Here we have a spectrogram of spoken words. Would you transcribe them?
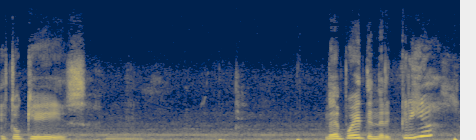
¿Esto qué es? ¿No puede tener crías?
